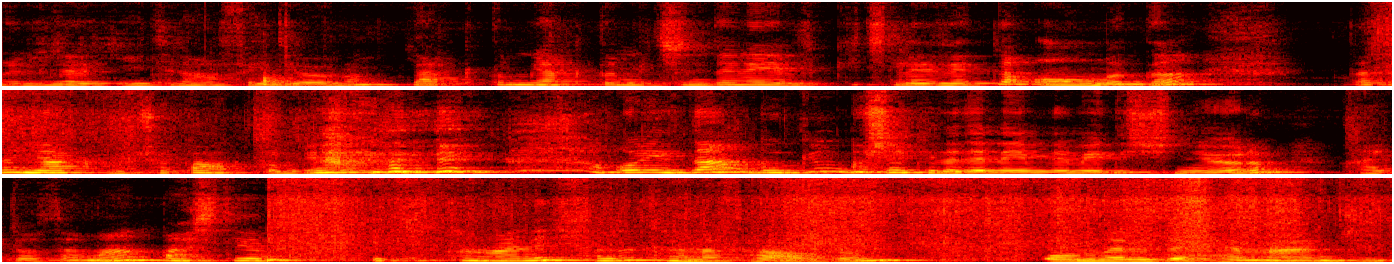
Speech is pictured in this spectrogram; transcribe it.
Bunu üzülerek itiraf ediyorum. Yaktım. Yaktığım için de ne yazık hiç lezzetli olmadı. Zaten yaktım. Çöpe attım yani. o yüzden bugün bu şekilde deneyimlemeyi düşünüyorum. Haydi o zaman başlayalım. İki tane sarı kanat aldım. Onları da hemencik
